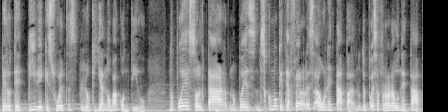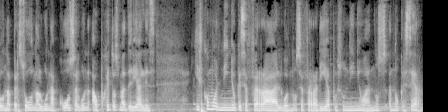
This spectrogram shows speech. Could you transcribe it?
pero te pide que sueltes lo que ya no va contigo. No puedes soltar, no puedes, es como que te aferres a una etapa, no te puedes aferrar a una etapa, a una persona, a alguna cosa, a objetos materiales. Y es como el niño que se aferra a algo, ¿no? Se aferraría pues un niño a no, a no crecer.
